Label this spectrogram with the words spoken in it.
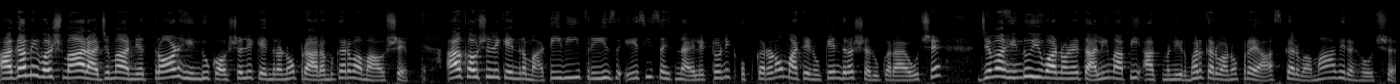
આગામી વર્ષમાં રાજ્યમાં અન્ય ત્રણ હિન્દુ કૌશલ્ય કેન્દ્રનો પ્રારંભ કરવામાં આવશે. આ કૌશલ્ય કેન્દ્રમાં ટીવી, ફ્રીઝ એસી સહિતના ઇલેક્ટ્રોનિક ઉપકરણો ધોરણો માટેનું કેન્દ્ર શરૂ કરાયું છે, જેમાં હિન્દુ યુવાનોને તાલીમ આપી આત્મનિર્ભર કરવાનો પ્રયાસ કરવામાં આવી રહ્યો છે.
